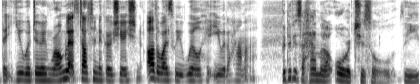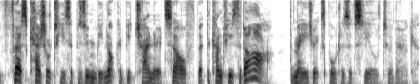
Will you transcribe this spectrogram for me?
that you were doing wrong. Let's start a negotiation. Otherwise, we will hit you with a hammer. But if it's a hammer or a chisel, the first casualties are presumably not going to be China itself, but the countries that are the major exporters of steel to America.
